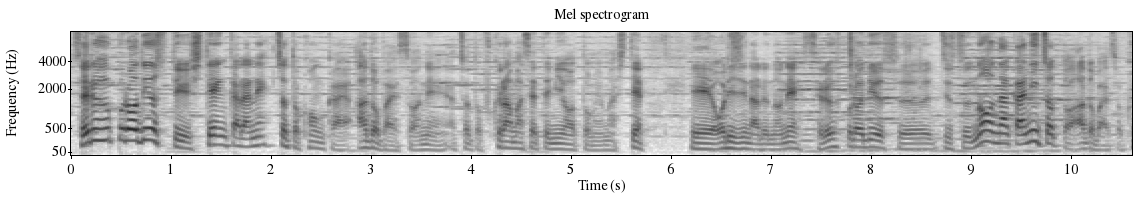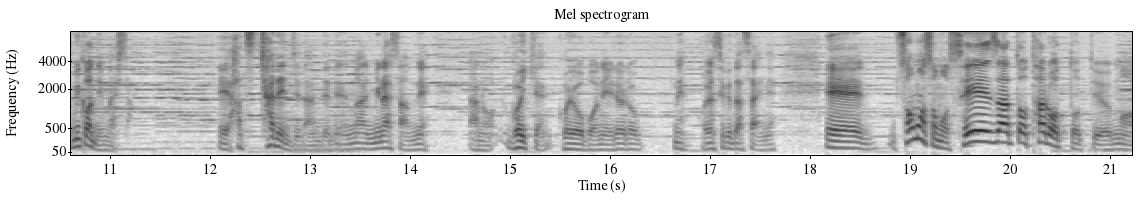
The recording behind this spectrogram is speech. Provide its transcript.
セルフプロデュースっていう視点からねちょっと今回アドバイスをねちょっと膨らませてみようと思いまして、えー、オリジナルのねセルフプロデュース術の中にちょっとアドバイスを組み込んでみました。えー、初チャレンジなんでね、まあ、皆さんねあのご意見ご要望ねいろいろねお寄せくださいね。えー、そもそも星座とタロットっていうも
